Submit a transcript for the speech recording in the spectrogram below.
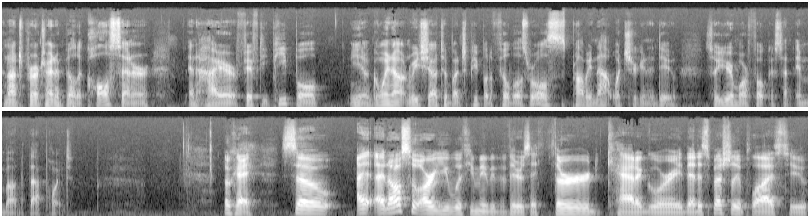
an entrepreneur trying to build a call center and hire 50 people, you know, going out and reaching out to a bunch of people to fill those roles is probably not what you're going to do. So you're more focused on inbound at that point. Okay, so I, I'd also argue with you maybe that there's a third category that especially applies to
